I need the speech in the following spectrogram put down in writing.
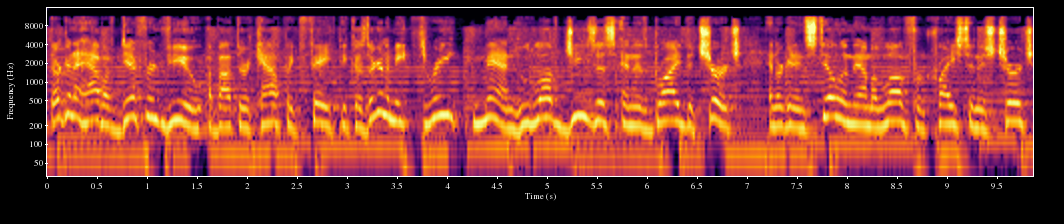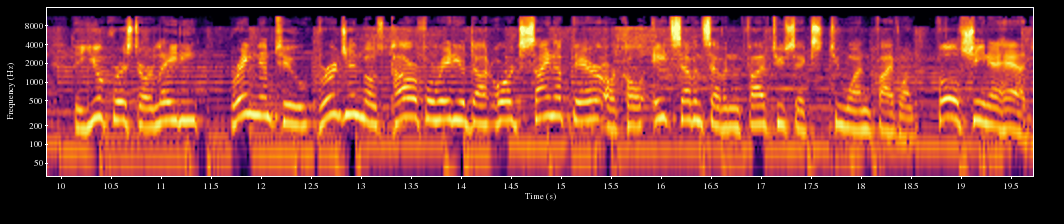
they're going to have a different view about their Catholic faith because they're going to meet three men who love Jesus and his bride, the church, and are going to instill in them a love for Christ and his church, the Eucharist, Our Lady. Bring them to virginmostpowerfulradio.org. Sign up there or call 877 526 2151. Full sheen ahead.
